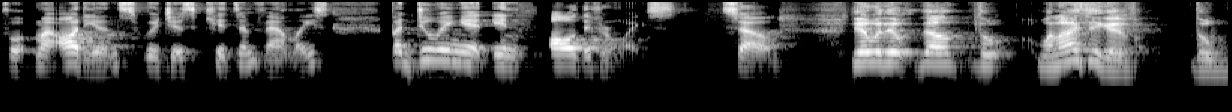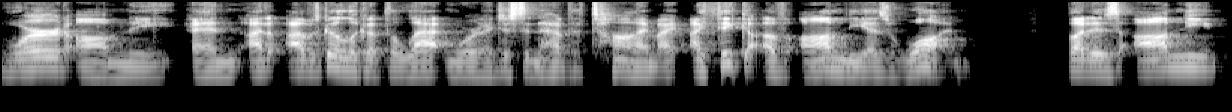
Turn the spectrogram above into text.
for my audience, which is kids and families, but doing it in all different ways. So, yeah, well, the, the, the, when I think of the word omni, and I, I was going to look up the Latin word, I just didn't have the time. I, I think of omni as one, but is omni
